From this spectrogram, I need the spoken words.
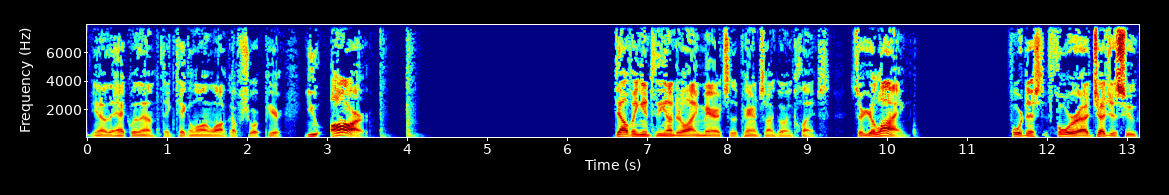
you know, the heck with them. They can take a long walk off Short Pier. You are delving into the underlying merits of the parents' ongoing claims. So you're lying. Four, dis- four uh, judges who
